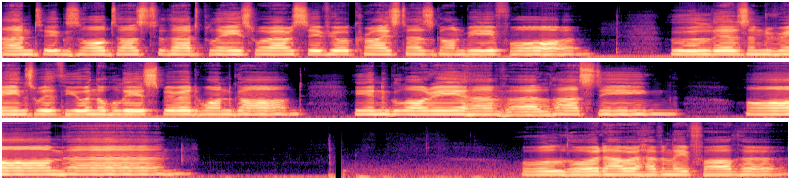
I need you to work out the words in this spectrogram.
and exalt us to that place where our Saviour Christ has gone before, who lives and reigns with you in the Holy Spirit, one God in glory everlasting. Amen. O Lord, our heavenly Father,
